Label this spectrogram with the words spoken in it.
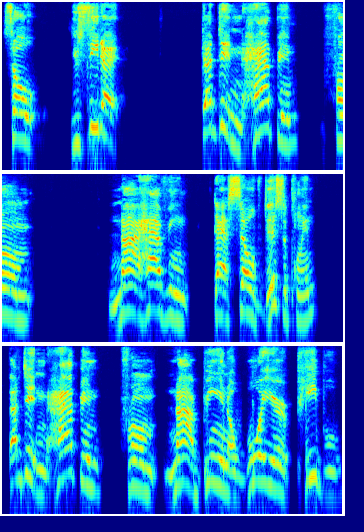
So you see that that didn't happen from not having that self-discipline. That didn't happen from not being a warrior people.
